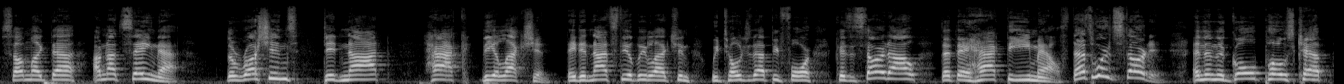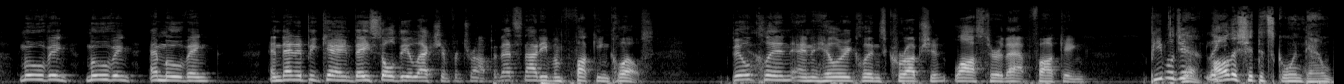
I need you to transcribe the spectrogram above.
something like that? I'm not saying that. The Russians did not hack the election. They did not steal the election. We told you that before because it started out that they hacked the emails. That's where it started. And then the goalpost kept moving, moving, and moving. And then it became they stole the election for Trump. And that's not even fucking close. Bill Clinton and Hillary Clinton's corruption lost her that fucking. People Yeah, just. like, all the shit that's going down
